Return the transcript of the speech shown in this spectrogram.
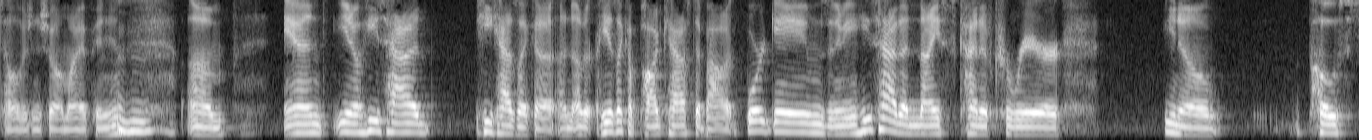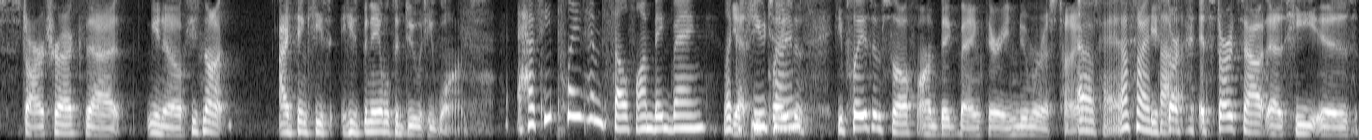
television show, in my opinion. Um, and, you know, he's had he has like a another he has like a podcast about board games and I mean he's had a nice kind of career you know post Star Trek that you know he's not I think he's he's been able to do what he wants. Has he played himself on Big Bang like a few he plays times? he plays himself on Big Bang Theory numerous times. Okay, that's what I he thought. Start, it starts out as he is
